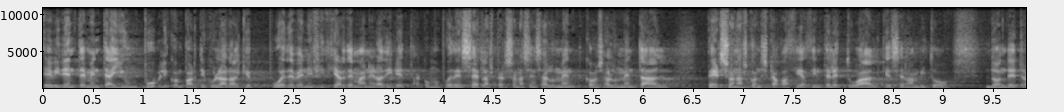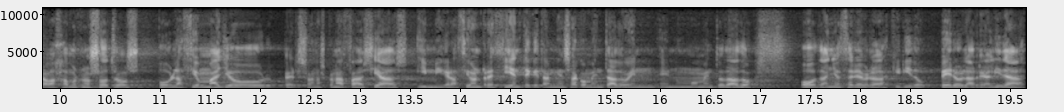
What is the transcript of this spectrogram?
Evidentemente hay un público en particular al que puede beneficiar de manera directa, como pueden ser las personas con salud mental, personas con discapacidad intelectual, que es el ámbito donde trabajamos nosotros, población mayor, personas con afasias, inmigración reciente, que también se ha comentado en, en un momento dado, o daño cerebral adquirido. Pero la realidad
